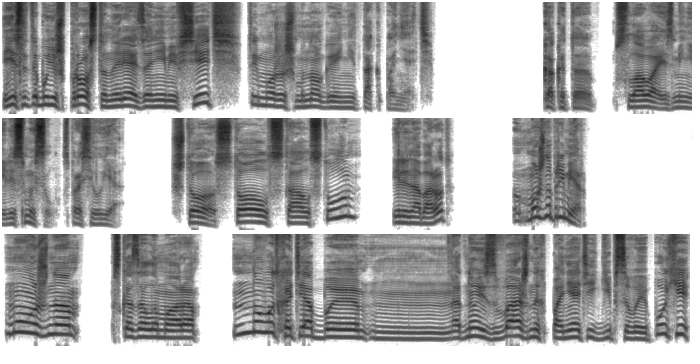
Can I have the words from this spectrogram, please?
Если ты будешь просто нырять за ними в сеть, ты можешь многое не так понять. «Как это слова изменили смысл?» — спросил я. «Что, стол стал стулом? Или наоборот? Можно пример?» «Можно», — сказала Мара, Ну вот хотя бы одно из важных понятий гипсовой эпохи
